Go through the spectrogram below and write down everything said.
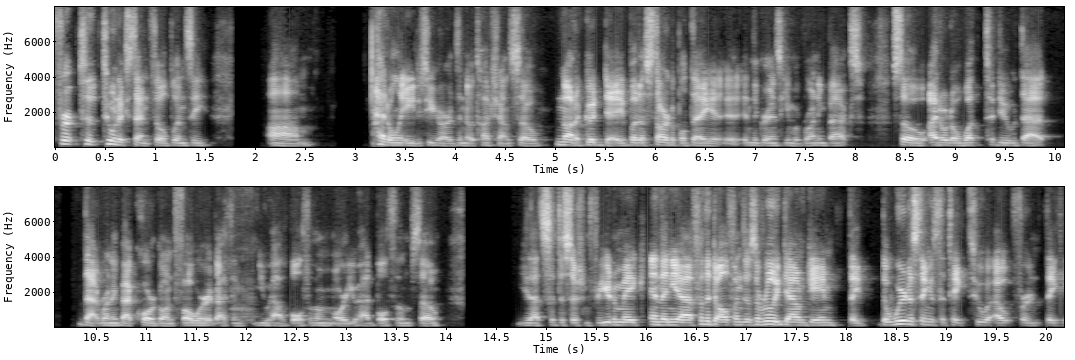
for to, to an extent. Philip Lindsay um, had only 82 yards and no touchdowns, so not a good day, but a startable day in the grand scheme of running backs. So I don't know what to do with that that running back core going forward. I think you have both of them, or you had both of them. So that's a decision for you to make. And then yeah, for the Dolphins, it's a really down game. They the weirdest thing is to take Tua out for they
